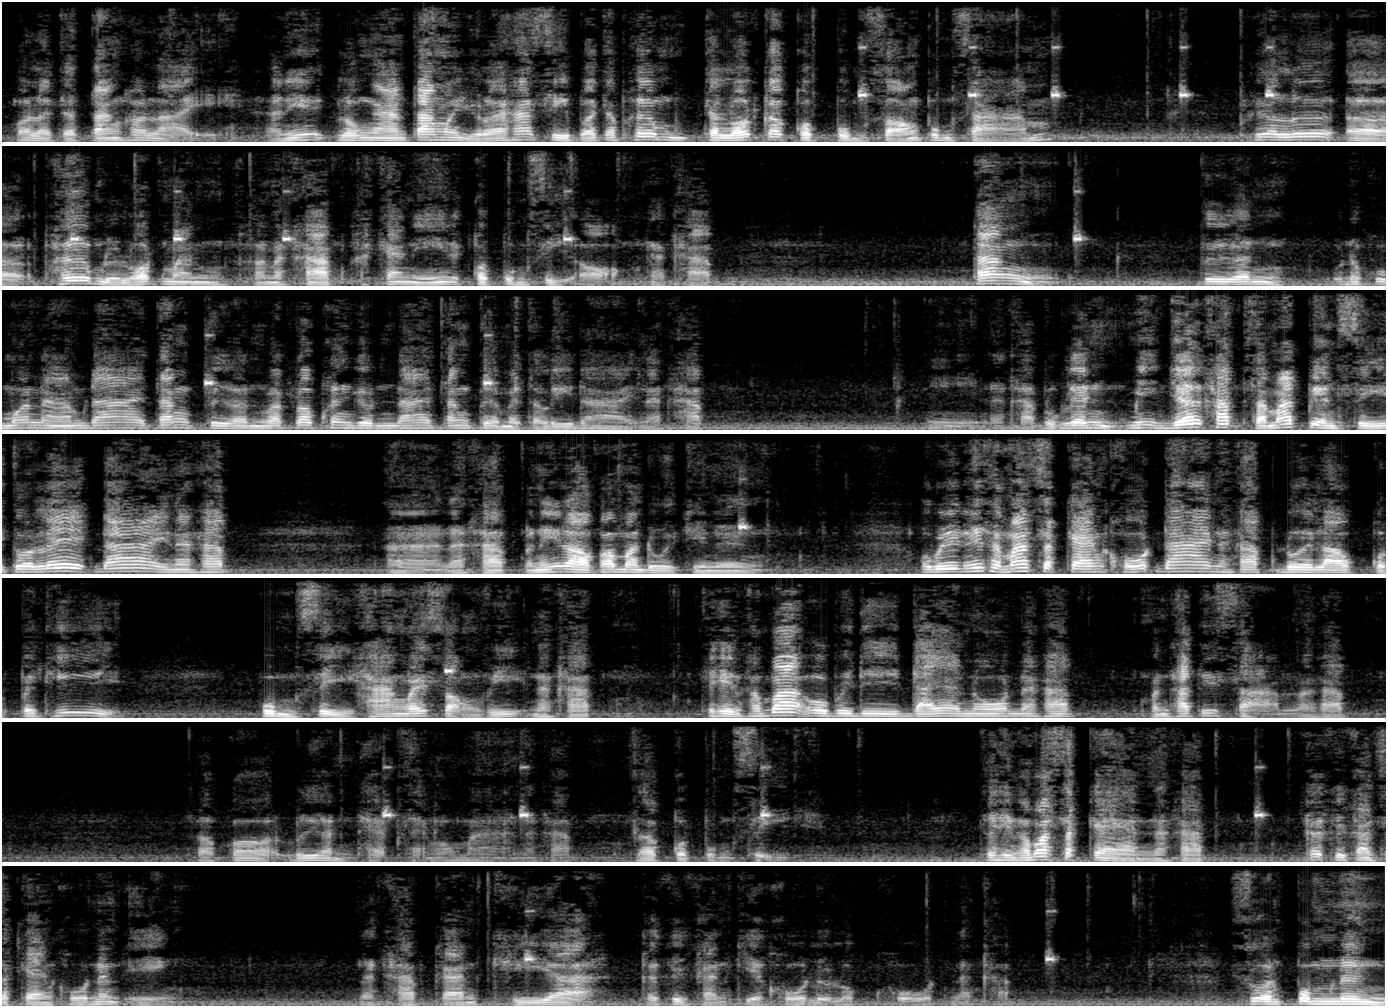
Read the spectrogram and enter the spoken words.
ว่าเราจะตั้งเท่าไหร่ อันนี้โรงงานตั้งมาอยู่ร้อยห้าสิบเราจะเพิ่มจะลดก็กดปุ่มสองปุ่มสาม พื่อเลือกเอ่อเพิ่มหรือลดมันนะครับ แค่นี้กดปุ่มสีออกนะครับ ตั้งเตือนอุณหภูมิหม้อน้ำได้ ตั้งเตือนวัดรอบเครื่องยนต์ได้ ตั้งเตือนแบตเตอรี่ได้นะครับนี่นะครับลูกเล่นมีเยอะครับ สามารถเปลี่ยนสีตัวเลขได้นะครับ อ่านะครับ อันนี้เราก็มาดูอีกทีหนึ่ง OBD นี้สามารถสแกนโค้ดได้นะครับ โดยเรากดไปที่ปุ่ม 4 ค้างไว้ 2 วินะครับ จะเห็นคำว่า OBD Diagnose นะครับบรรทัดที่ 3 นะครับ แล้วก็เลื่อนแถบแสงลงมานะครับ แล้วกดปุ่ม 4 จะเห็นคำว่าสแกนนะครับ ก็คือการสแกนโค้ดนั่นเองนะครับ การเคลียร์ก็คือการเคลียร์โค้ดหรือลบโค้ดนะครับ ส่วนปุ่มหนึ่ง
